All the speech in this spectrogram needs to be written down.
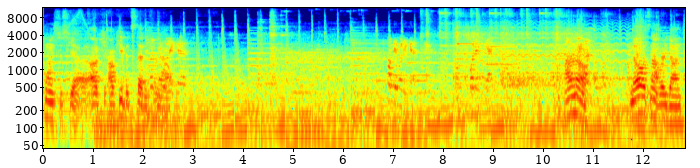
Points just yet. I'll I'll keep it steady for what I now. get. Tell me what I get, please. What is the? I don't know. No, it's not ray gun. Oh.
